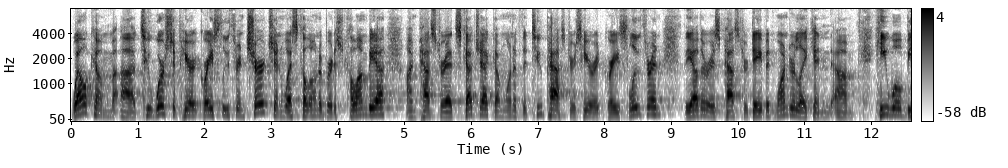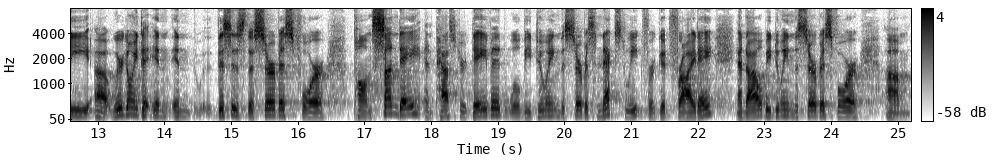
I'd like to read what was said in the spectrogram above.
Welcome uh, to worship here at Grace Lutheran Church in West Kelowna, British Columbia. I'm Pastor Ed Skutshek. I'm one of the two pastors here at Grace Lutheran. The other is Pastor David Wunderlich, and um, he will be. Uh, we're going to in in. This is the service for Palm Sunday, and Pastor David will be doing the service next week for Good Friday, and I'll be doing the service for um,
